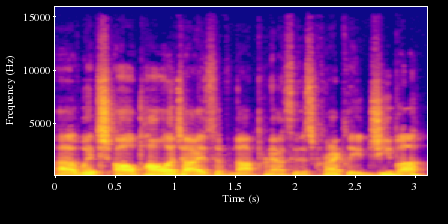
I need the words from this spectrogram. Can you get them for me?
uh, which I'll apologize if not pronouncing this correctly, jiba,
